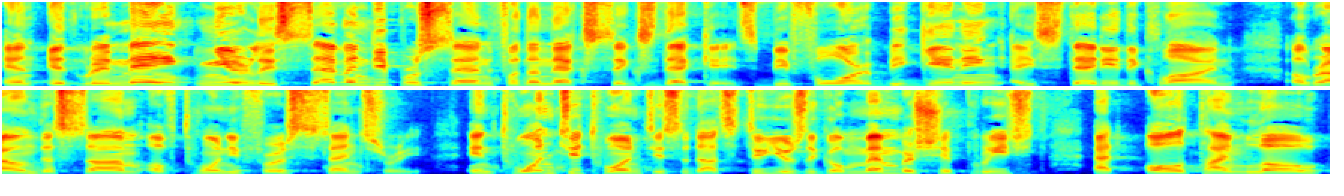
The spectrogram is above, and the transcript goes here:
And it remained nearly 70% for the next six decades before beginning a steady decline around the sum of 21st century. In 2020, so that's two years ago, membership reached at all-time low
